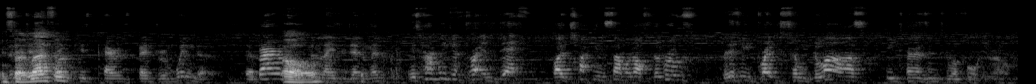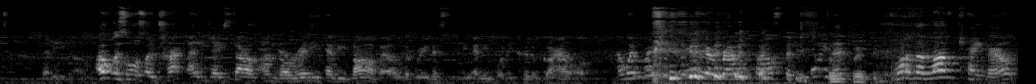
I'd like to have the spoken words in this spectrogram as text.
And started laughing? broke his parents' bedroom window. So Baron Oh. Corbin, ladies and gentlemen, is happy to threaten death by chucking someone off the roof, but if he breaks some glass, he turns into a 40-year-old. There you go. Otis also trapped AJ Styles under a really heavy barbell that realistically anybody could have got out of. And when Rey Mysterio ran past the toilet, Stupid. the Love came out,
